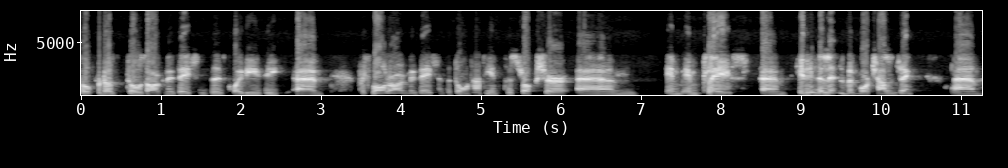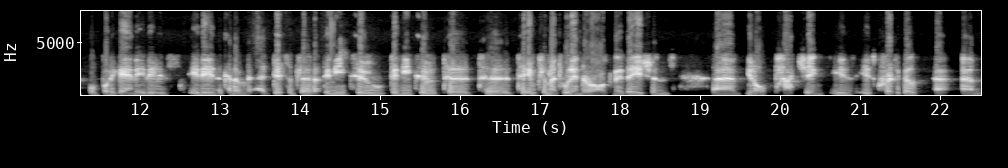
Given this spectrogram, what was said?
so for those, those organizations, it is quite easy. Um, for smaller organizations that don't have the infrastructure um, in, in place, um, it is a little bit more challenging. Um, but, but again, it is it is a kind of a discipline that they need to they need to to, to, to implement within their organizations. Um, you know, patching is is critical. Um,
